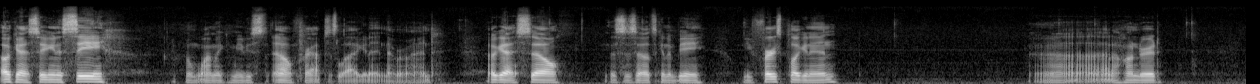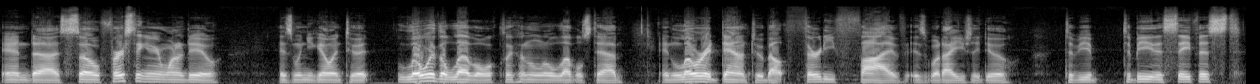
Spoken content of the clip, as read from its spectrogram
Okay, so you're going to see, oh, why am I confused? Oh, perhaps it's lagging it, never mind. Okay, so, this is how it's going to be. When you first plug it in, uh, at 100, and, uh, so, first thing you're going to want to do is when you go into it, lower the level, click on the little levels tab, and lower it down to about 35 is what I usually do to be to be the safest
